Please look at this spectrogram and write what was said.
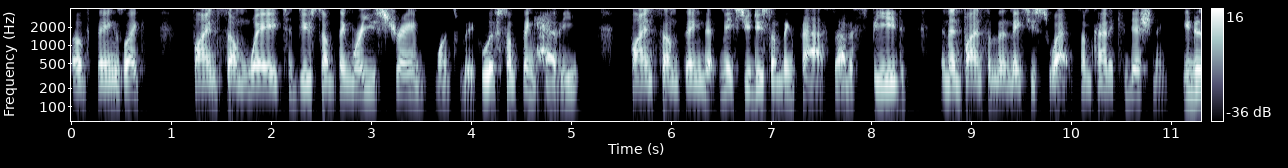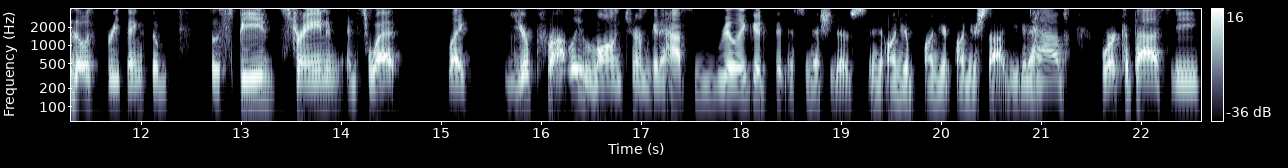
of things, like find some way to do something where you strain once a week, lift something heavy, find something that makes you do something fast. So have a speed and then find something that makes you sweat, some kind of conditioning. You do those three things. So, so speed, strain, and sweat, like you're probably long term going to have some really good fitness initiatives on your on your on your side. You're going to have work capacity.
